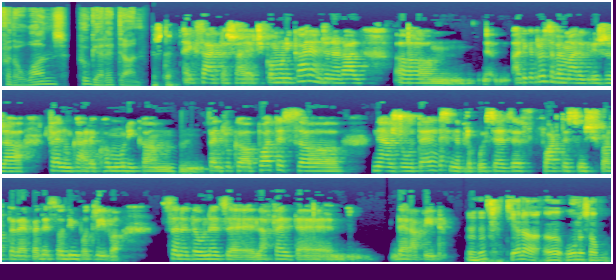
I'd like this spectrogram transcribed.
for the ones who get it done. Exact, așa e. Și comunicarea, în general, um, adică trebuie să avem mare grijă la felul în care comunicăm, pentru că poate să ne ajute, să ne propulseze foarte sus și foarte repede sau, din potrivă, să ne dăuneze la fel de, de rapid. Uh-huh. Tiana, uh, unul sau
